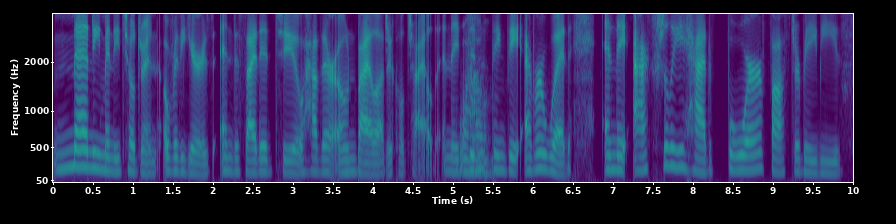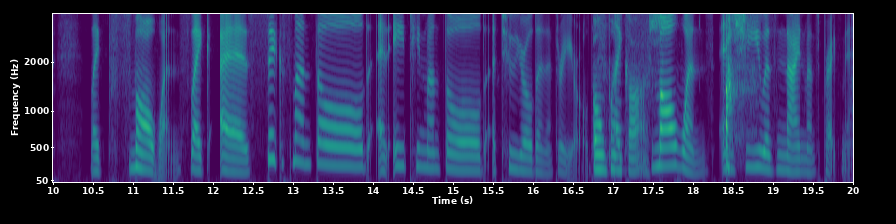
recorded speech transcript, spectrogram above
many, many children over the years and decided to have their own biological child. And they Wow. didn't think they ever would. And they actually had four foster babies. Like small ones, like a six month old, an 18 month old, a two year old, and a three year old oh my like gosh. small ones. And she was nine months pregnant.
